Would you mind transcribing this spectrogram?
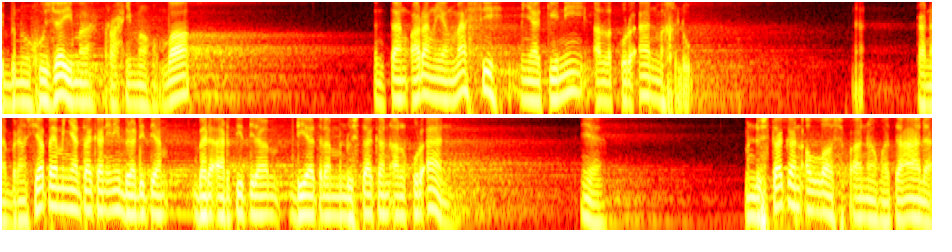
Ibnu Huzaimah rahimahullah tentang orang yang masih meyakini Al-Quran makhluk. Karena barang siapa yang menyatakan ini berarti berarti dia telah mendustakan Al-Qur'an. Ya. Mendustakan Allah Subhanahu wa taala.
